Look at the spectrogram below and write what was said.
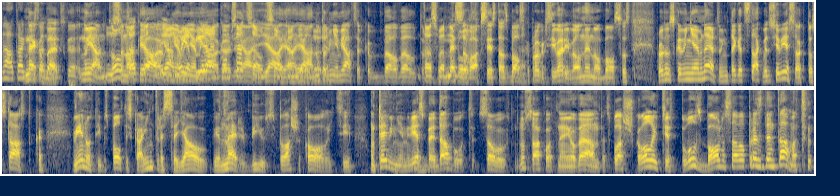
nā, tā Nē, kāpēc? Ka, nu jā, nu, tas nu, sanāk, jā, jā, viņiem, nu, viņiem jāgaida. Jā, jā, jā, jā, nu tad viņiem jācer, ka vēl, vēl tas nesavāksies tās balss, ka progresīvi arī vēl nenobalsos. Protams, ka viņiem nē, viņi tagad stāk, bet es jau iesāku to stāstu, ka vienotības politiskā interese jau vienmēr ir bijusi plaša koalīcija. Un te viņiem ir iespēja dabūt savu nu, sākotnējo vēlmu pēc plašas koalīcijas, plus bonusā vēl prezidenta amatu.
